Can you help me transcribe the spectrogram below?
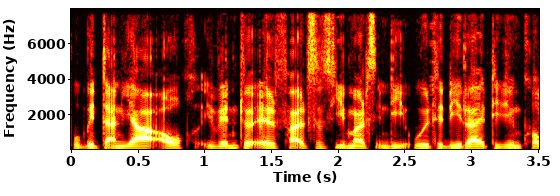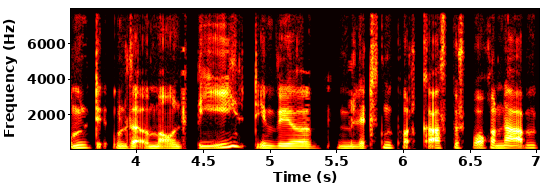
womit dann ja auch eventuell, falls es jemals in die OECD-Leitlinien kommt, unser Amount B, den wir im letzten Podcast besprochen haben,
